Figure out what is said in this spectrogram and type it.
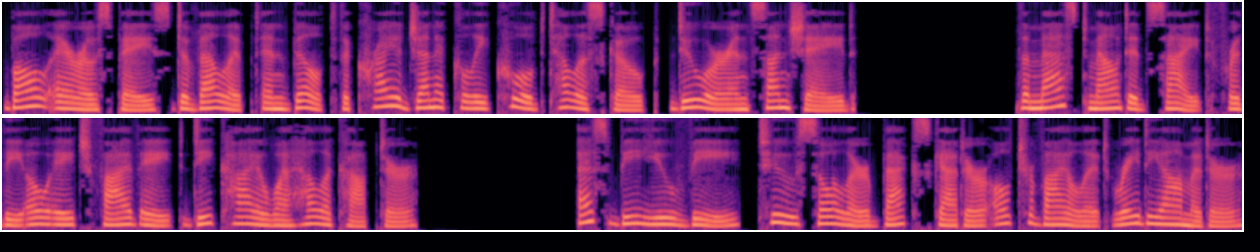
Ball Aerospace developed and built the cryogenically cooled telescope, Dewar and Sunshade the mast-mounted sight for the OH-58D Kiowa helicopter. SBUV, 2 solar backscatter ultraviolet radiometer.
